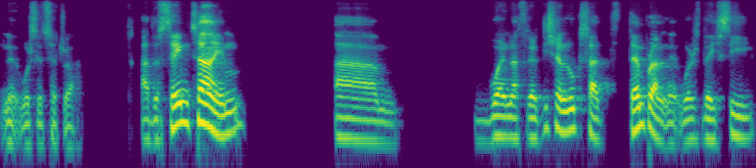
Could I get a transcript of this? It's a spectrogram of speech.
networks, etc. At the same time, um, when a theoretician looks at temporal networks, they see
